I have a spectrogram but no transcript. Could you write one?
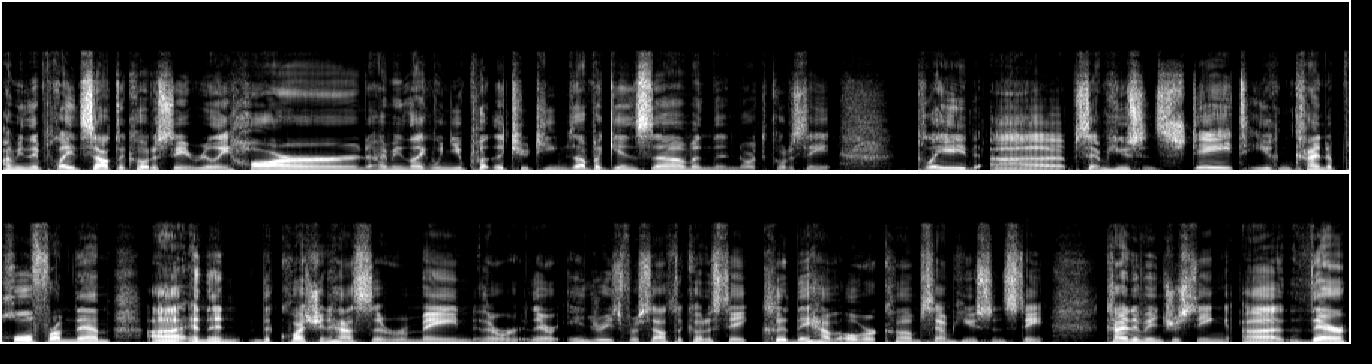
I mean, they played South Dakota State really hard. I mean, like when you put the two teams up against them, and then North Dakota State played uh, Sam Houston State, you can kind of pull from them. Uh, and then the question has to remain: there were there injuries for South Dakota State. Could they have overcome Sam Houston State? Kind of interesting uh, there.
